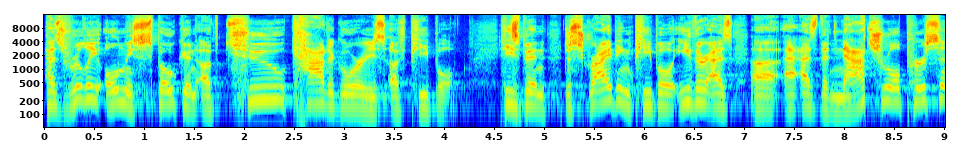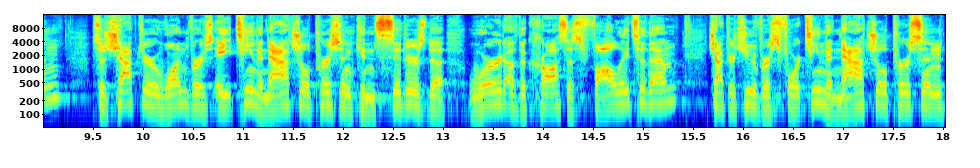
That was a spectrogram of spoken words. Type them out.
has really only spoken of two categories of people. He's been describing people either as, uh, as the natural person. So, chapter 1, verse 18, the natural person considers the word of the cross as folly to them. Chapter 2, verse 14, the natural person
